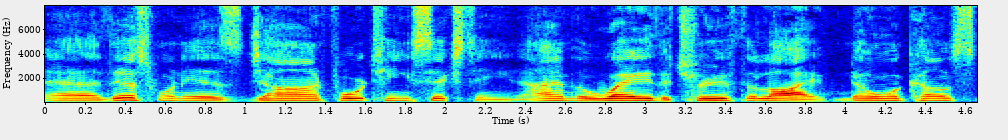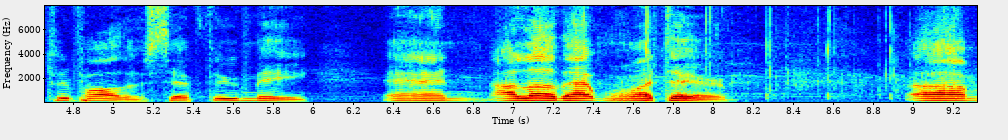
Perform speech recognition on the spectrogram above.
Uh, this one is John 14, 16. I am the way, the truth, the life. No one comes to the Father except through me. And I love that one right there. Um,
